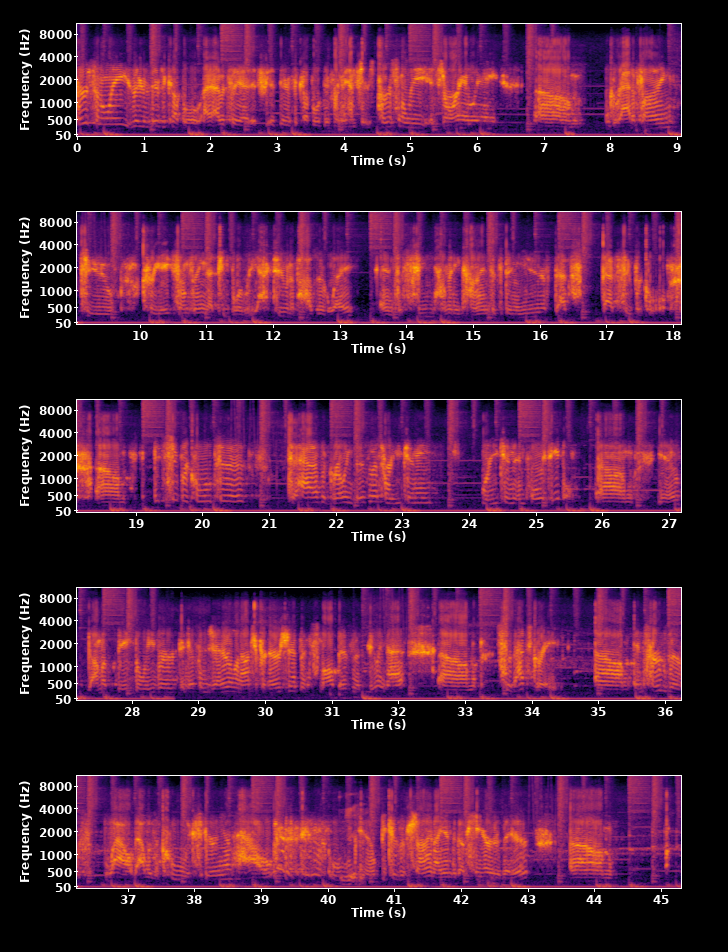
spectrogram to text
Personally, there, there's a couple. I, I would say it, there's a couple of different answers. Personally, it's really um, gratifying to create something that people react to in a positive way, and to see how many times it's been used. That's that's super cool. Um, it's super cool to to have a growing business where you can where you can employ people. Um, you know, I'm a big believer just in general in entrepreneurship and small business doing that. Um, so that's great. Um, in terms of wow, that was a cool experience. How you know because of Shine, I ended up here or there. Um,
